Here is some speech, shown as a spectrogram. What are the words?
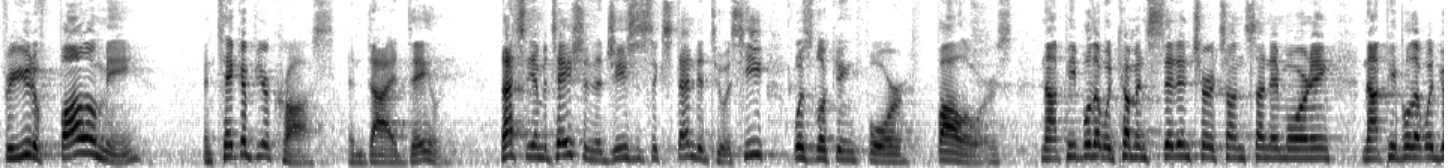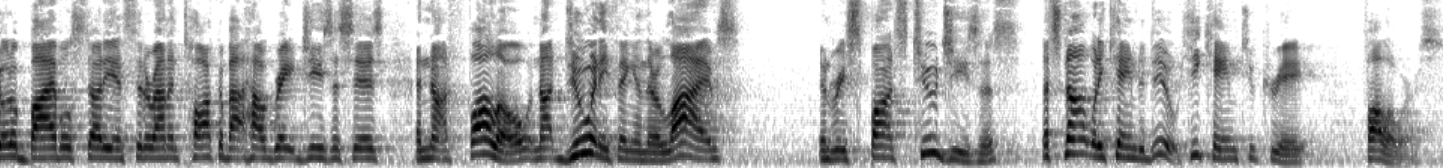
for you to follow me and take up your cross and die daily. That's the invitation that Jesus extended to us. He was looking for followers not people that would come and sit in church on Sunday morning, not people that would go to Bible study and sit around and talk about how great Jesus is and not follow, not do anything in their lives in response to Jesus. That's not what he came to do. He came to create followers.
